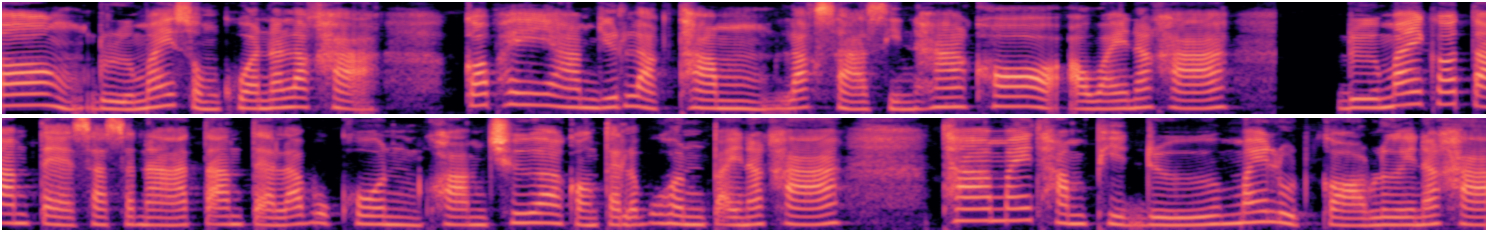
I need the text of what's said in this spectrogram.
ต้องหรือไม่สมควรนั่นแหละค่ะ ก็พยายามยึดหลักธรรม รักษาศีลห้าข้อเอาไว้นะคะ หรือไม่ก็ตามแต่ศาสนาตามแต่ละบุคคล ความเชื่อของแต่ละบุคคลไปนะคะ ถ้าไม่ทำผิดหรือไม่หลุดกรอบเลยนะคะ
